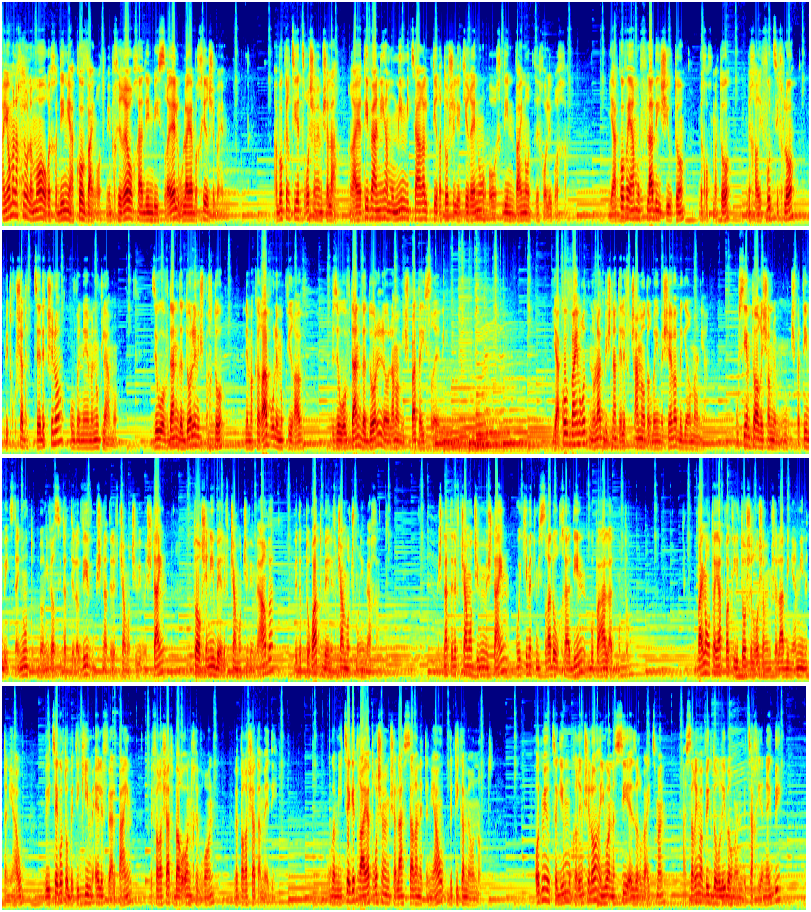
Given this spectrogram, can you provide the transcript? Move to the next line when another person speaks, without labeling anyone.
היום הלך לעולמו עורך הדין יעקב ויינרוט, מבכירי עורכי הדין בישראל, אולי הבכיר שבהם. הבוקר צייץ ראש הממשלה, רעייתי ואני המומים מצער על פטירתו של יקירנו, עורך דין ויינרוט זכרו לברכה. יעקב היה מופלא באישיותו, בחוכמתו, בחריפות שכלו, בתחושת הצדק שלו ובנאמנות לעמו. זהו אובדן גדול למשפחתו, למכריו ולמוקיריו, וזהו אובדן גדול לעולם המשפט הישראלי. יעקב ויינרוט נולד בשנת 1947 בגרמניה. הוא סיים תואר ראשון במשפטים בהצטיינות באוניברסיטת תל אביב בשנת 1972, תואר שני ב-1974 ודוקטורט ב-1981. בשנת 1972 הוא הקים את משרד עורכי הדין בו פעל עד מותו. ויינרוט היה פרקליטו של ראש הממשלה בנימין נתניהו, וייצג אותו בתיקים 1000 ו-2000, בפרשת בר-און חברון ופרשת עמדי. הוא גם ייצג את רעיית ראש הממשלה שרה נתניהו בתיק המעונות. עוד מיוצגים מוכרים שלו היו הנשיא עזר ויצמן, השרים אביגדור ליברמן וצחי הנגבי,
